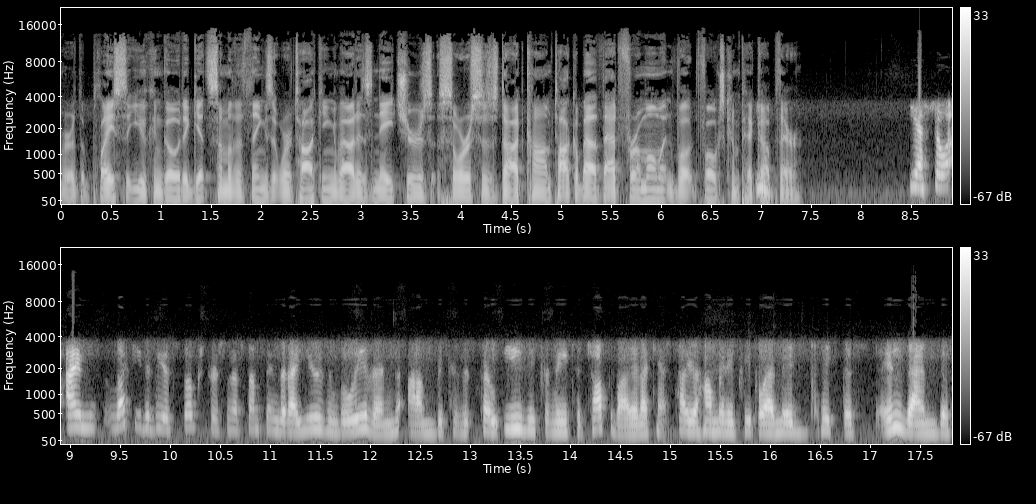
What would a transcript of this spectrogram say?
or the place that you can go to get some of the things that we're talking about is naturessources.com. Talk about that for a moment and what folks can pick up there. Yeah, so I'm lucky to be a spokesperson of something that I use and believe in um, because it's so easy for me to talk about it. I can't tell you how many people I've made take this enzyme this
